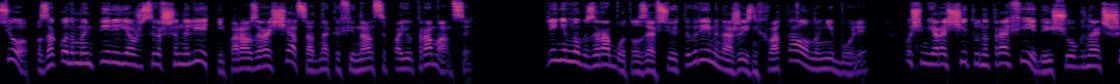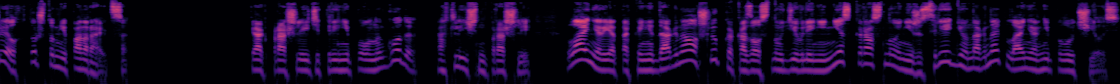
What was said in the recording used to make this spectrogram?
Все, по законам империи я уже совершеннолетний, пора возвращаться, однако финансы поют романсы. Я немного заработал за все это время, на жизнь хватало, но не более. В общем, я рассчитываю на трофей, да еще угнать шелх, то, что мне понравится. Как прошли эти три неполных года? Отлично прошли. Лайнер я так и не догнал, шлюпка оказалась на удивление нескоростной, ниже среднего, нагнать лайнер не получилось.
